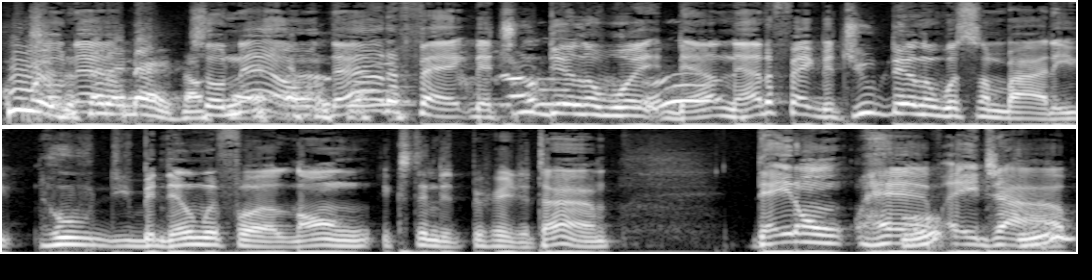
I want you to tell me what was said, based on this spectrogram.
Who So it? Say their now, so now, now the fact that you dealing with now, now the fact that you dealing with somebody who you've been dealing with for a long extended period of time, they don't have a job.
